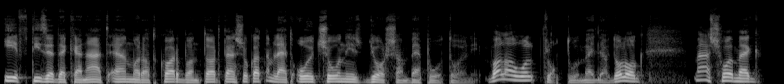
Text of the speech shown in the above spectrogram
évtizedeken át elmaradt karbantartásokat nem lehet olcsón és gyorsan bepótolni. Valahol flottul megy a dolog, máshol meg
